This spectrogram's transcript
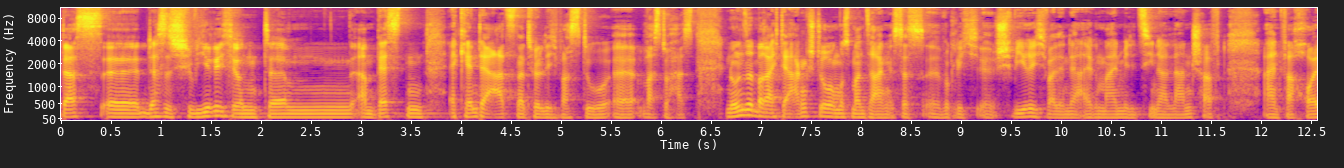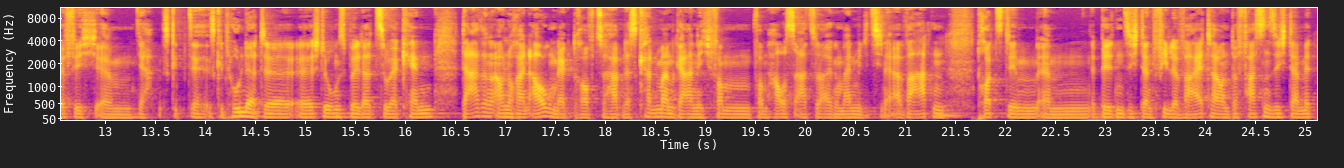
das, äh, das ist schwierig und ähm, am besten erkennt der Arzt natürlich, was du, äh, was du hast. In unserem Bereich der Angststörung muss man sagen, ist das äh, wirklich äh, schwierig, weil in der allgemeinen Medizinerlandschaft einfach häufig, ähm, ja, es gibt, es gibt hunderte äh, Störungsbilder zu erkennen. Da dann auch noch ein Augenmerk drauf zu haben, das kann man gar nicht vom, vom Hausarzt oder Allgemeinmediziner erwarten. Mhm. Trotzdem ähm, bilden sich dann viele weiter und befassen sich damit.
